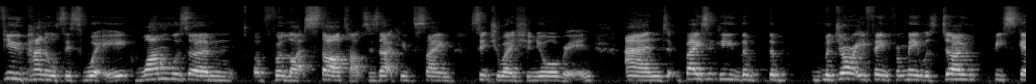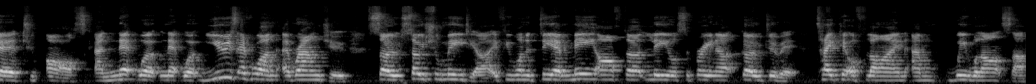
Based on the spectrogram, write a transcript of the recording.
few panels this week. One was um for like startups, exactly the same situation you're in. And basically the the majority thing from me was don't be scared to ask and network network use everyone around you so social media if you want to dm me after lee or sabrina go do it take it offline and we will answer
